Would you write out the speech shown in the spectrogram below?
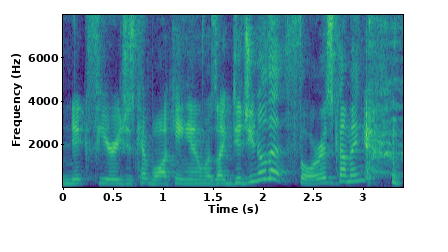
Nick Fury just kept walking in and was like, Did you know that Thor is coming? and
